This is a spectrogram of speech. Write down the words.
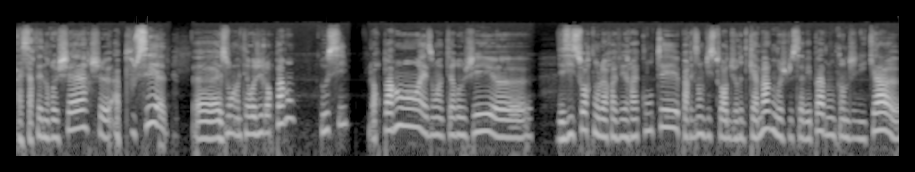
à certaines recherches, à pousser. Euh, elles ont interrogé leurs parents aussi. Leurs parents, elles ont interrogé euh, des histoires qu'on leur avait racontées. Par exemple, l'histoire du riz de Camargue, moi je ne le savais pas avant qu'Angélica, euh,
